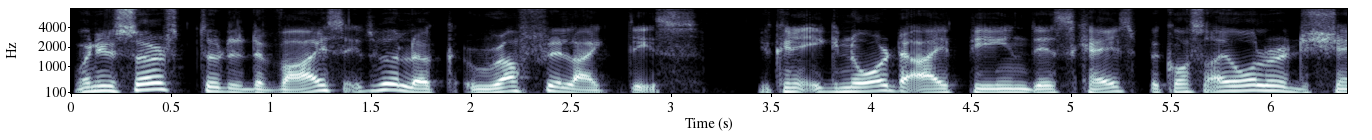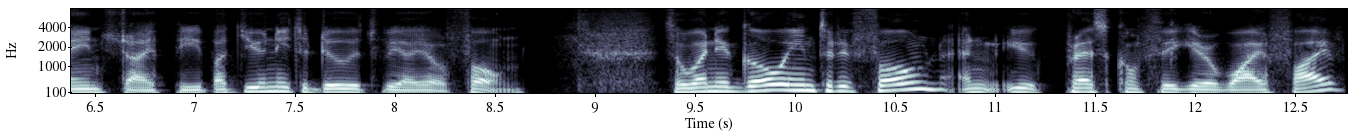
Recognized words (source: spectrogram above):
When you surf to the device, it will look roughly like this. You can ignore the IP in this case because I already changed IP, but you need to do it via your phone. So when you go into the phone and you press configure Wi-Fi,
